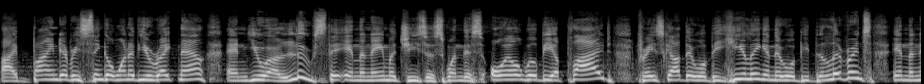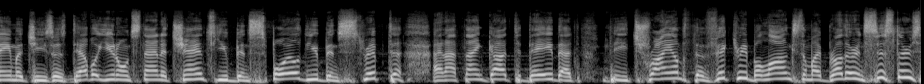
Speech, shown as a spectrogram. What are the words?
I bind every single one of you right now, and you are loosed in the name of Jesus. When this oil will be applied, praise God, there will be healing and there will be deliverance in the name of Jesus. Devil, you don't stand a chance. You've been spoiled, you've been stripped. And I thank God today that the triumph, the victory belongs to my brother and sisters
